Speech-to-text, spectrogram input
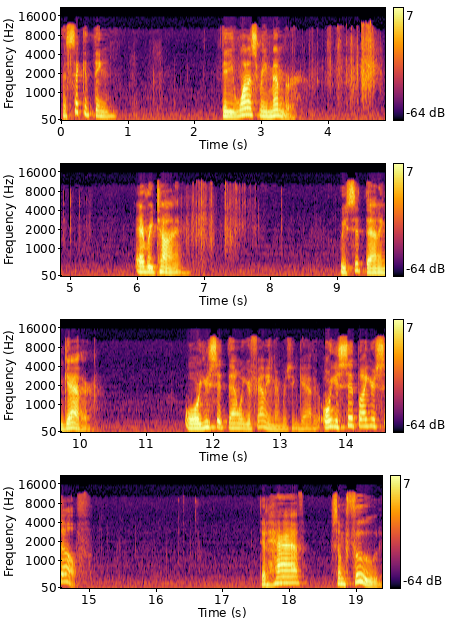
The second thing that he wants us to remember every time we sit down and gather, or you sit down with your family members and gather, or you sit by yourself, that have some food,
